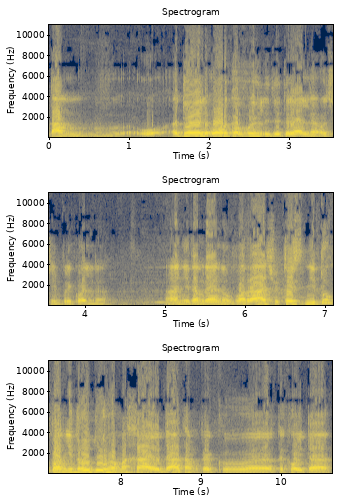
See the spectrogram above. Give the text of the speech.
Там в, дуэль орков выглядит реально очень прикольно. Они там реально уворачивают. То есть не тупо они друг друга махают, да, там как в какой-то...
